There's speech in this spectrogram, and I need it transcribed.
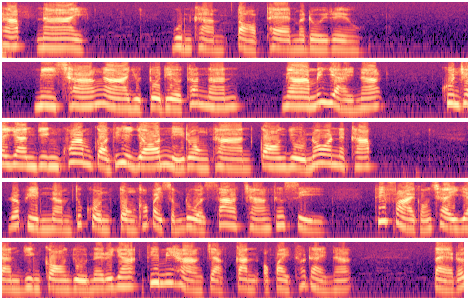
ครับ นาย บุญคำตอบแทนมาโดยเร็ว มีช้างงาอยู่ตัวเดียวเท่านั้น งาไม่ใหญ่นัก คุณชายันยิงคว่ำก่อนที่จะย้อนหนีโรงทานกองอยู่โน่นนะครับระพินนำทุกคนตรงเข้าไปสำรวจซากช้างทั้งสี่ที่ฝ่ายของชายยันยิงกองอยู่ในระยะที่ไม่ห่างจากกันออกไปเท่าใดนะ แต่ละ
